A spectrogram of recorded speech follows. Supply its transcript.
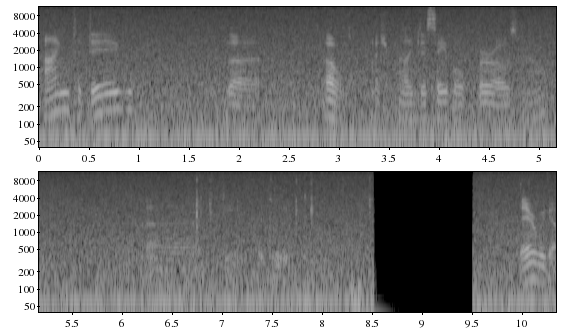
Time to dig the. Oh, I should probably disable burrows now. Uh. There we go.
